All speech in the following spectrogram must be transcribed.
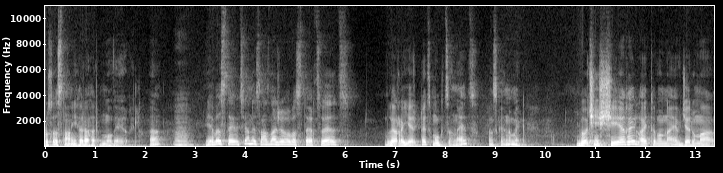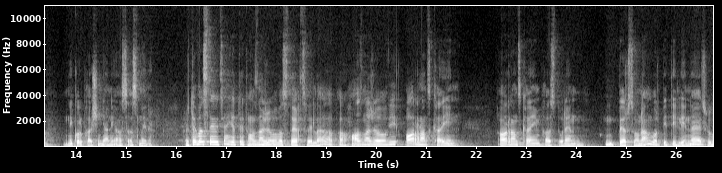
Ռուսաստանի հրահրումով է եղել, հա? Եվ ըստ էության այս հանձնաժողովը ստեղծվեց, լերը երկեց, մուկ ծնեց, հասկանում եք։ Ոչինչ չի եղել, այդ թվում նաև ջերումա Նիկոլ Փաշինյանի ասասները։ Որտեւ ըստ էության, եթե հանձնաժողովը ստեղծվել է, ապա հանձնաժողովի առանցքային առանցքային փաստորեն պերսոնան, որ պիտի լիներ ու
